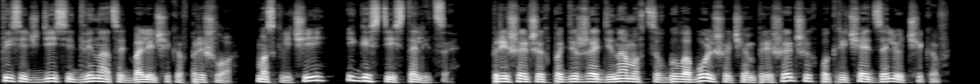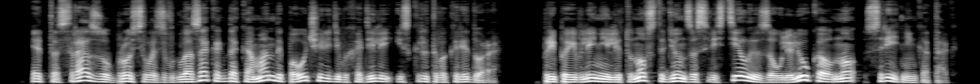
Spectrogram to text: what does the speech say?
Тысяч 10-12 болельщиков пришло, москвичей и гостей столицы. Пришедших поддержать динамовцев было больше, чем пришедших покричать за летчиков. Это сразу бросилось в глаза, когда команды по очереди выходили из скрытого коридора. При появлении летунов стадион засвистел и заулюлюкал, но средненько так.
